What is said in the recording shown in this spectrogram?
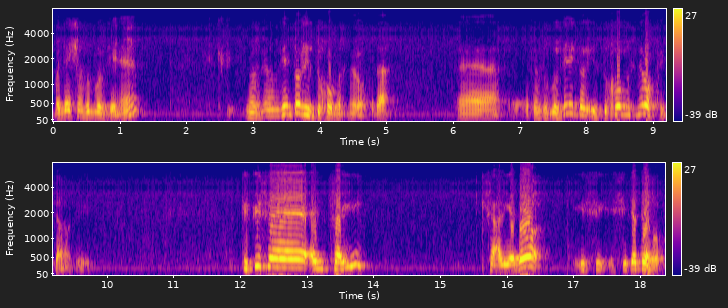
вводящим в заблуждение. Но заблуждение тоже из духовных миров, да? это заблуждение, которое из духовных миров притянуто есть. Кефише эмцаи шальедо и сидятебу.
